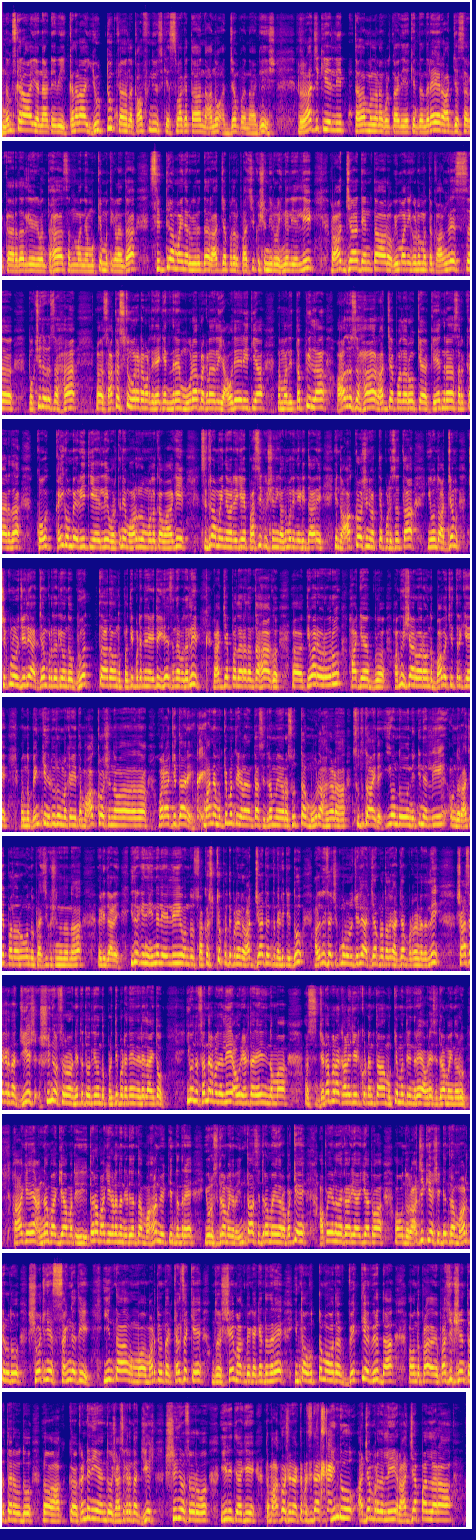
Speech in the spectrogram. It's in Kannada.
ನಮಸ್ಕಾರ N R T V Kannada YouTube channel coffee ನ್ಯೂಸ್ಗೆ ಸ್ವಾಗತ. ನಾನು ಅಜ್ಜಂಪುರ ನಾಗೇಶ್. ರಾಜಕೀಯದಲ್ಲಿ ತಳಮಲ್ಲಣಗೊಳ್ತಾ ಇದೆ. ಏಕೆಂತಂದರೆ ರಾಜ್ಯ ಸರ್ಕಾರದಲ್ಲಿ ಇರುವಂತಹ ಸನ್ಮಾನ್ಯ ಮುಖ್ಯಮಂತ್ರಿಗಳಾದ ಸಿದ್ದರಾಮಯ್ಯನವರ ವಿರುದ್ಧ ರಾಜ್ಯಪಾಲರು ಪ್ರಾಸಿಕ್ಯೂಷನ್ ನೀಡುವ ಹಿನ್ನೆಲೆಯಲ್ಲಿ ರಾಜ್ಯಾದ್ಯಂತ ಅವರ ಅಭಿಮಾನಿಗಳು ಮತ್ತು ಕಾಂಗ್ರೆಸ್ ಪಕ್ಷದವರು ಸಹ ಸಾಕಷ್ಟು ಹೋರಾಟ ಮಾಡ್ತಾರೆ. ಯಾಕೆಂತಂದರೆ ಮೂಡಾ ಪ್ರಕರಣದಲ್ಲಿ ಯಾವುದೇ ರೀತಿಯ ನಮ್ಮಲ್ಲಿ ತಪ್ಪಿಲ್ಲ. ಆದರೂ ಸಹ ರಾಜ್ಯಪಾಲರು ಕೇಂದ್ರ ಸರ್ಕಾರದ ಕೋ, ಕೈಗೊಂಬೆ ರೀತಿಯಲ್ಲಿ ವರ್ತನೆ ಮಾಡುವ ಮೂಲಕವಾಗಿ ಸಿದ್ದರಾಮಯ್ಯನವರಿಗೆ ಪ್ರಾಸಿಕ್ಯೂಷನ್ಗೆ ಅನುಮತಿ ನೀಡಿದ್ದಾರೆ ಎಂದು ಆಕ್ರೋಶ ವ್ಯಕ್ತಪಡಿಸುತ್ತಾ ಈ ಒಂದು ಅಜ್ಜಂ ಚಿಕ್ಕಮಗಳೂರು ಜಿಲ್ಲೆ ಅಜ್ಜಂಪುರದಲ್ಲಿ ಒಂದು ಬೃಹತ್ತಾದ ಒಂದು ಪ್ರತಿಭಟನೆ ನಡೆಯಿತು. ಇದೇ ಸಂದರ್ಭದಲ್ಲಿ ರಾಜ್ಯಪಾಲರಾದಂತಹ ತಿವಾರಿ ಅವರವರು ಹಾಗೆ ಅಮಿತ್ ಶಾ ಅವರ ಒಂದು ಭಾವಚಿತ್ರಕ್ಕೆ ಒಂದು ಬೆಂಕಿ ನೀಡುವುದರ ಮೂಲಕ ತಮ್ಮ ಆಕ್ರೋಶವನ್ನು ಹೊರಹಾಕಿದ್ದಾರೆ ಮಾನ್ಯ ಮುಖ್ಯಮಂತ್ರಿಗಳಾದಂಥ ಸಿದ್ದರಾಮಯ್ಯ ಅವರ ಸುತ್ತ ಮೂಡ ಹಗರಣ ಸುತ್ತಾ ಇದೆ. ಈ ಒಂದು ನಿಟ್ಟಿನಲ್ಲಿ ಒಂದು ರಾಜ್ಯಪಾಲರು ಒಂದು ಪ್ರಾಸಿಕ್ಯೂಷನ್ ಅನ್ನು ನೀಡಿದ್ದಾರೆ ಇದರ ಹಿನ್ನೆಲೆಯಲ್ಲಿ ಒಂದು ಸಾಕಷ್ಟು ಪ್ರತಿಭಟನೆ ರಾಜ್ಯಾದ್ಯಂತ ನಡೀತಿದ್ದು ಅದರಲ್ಲಿ ಸಹ ಚಿಕ್ಕಮಗಳೂರು ಜಿಲ್ಲೆ ಅಜ್ಜಾಂಪುರ ತಾಲೂಕು ಅಜ್ಜಂಪುರ ಪಟ್ಟಣದಲ್ಲಿ ಶಾಸಕರಾದ ಜಿ ಎಸ್ ಶ್ರೀನಿವಾಸರವರ ನೇತೃತ್ವದಲ್ಲಿ ಒಂದು ಪ್ರತಿಭಟನೆ ನಡೆಯಲಾಯಿತು. ಈ ಒಂದು ಸಂದರ್ಭದಲ್ಲಿ ಅವರು ಹೇಳ್ತಾರೆ, ನಮ್ಮ ಜನಪರ ಕಾಳಜಿ ಇಟ್ಕೊಂಡಂಥ ಮುಖ್ಯಮಂತ್ರಿ ಅಂದರೆ ಅವರೇ ಸಿದ್ದರಾಮಯ್ಯನವರು. ಹಾಗೆ ಅನ್ನಭಾಗ್ಯ ಮತ್ತು ಇತರ ಭಾಗ್ಯಗಳನ್ನು ನೀಡಿದಂಥ ಮಹಾನ್ ವ್ಯಕ್ತಿ ಅಂತಂದರೆ ಇವರು ಸಿದ್ದರಾಮಯ್ಯನವರು. ಇಂಥ ಸಿದ್ದರಾಮಯ್ಯನವರ ಬಗ್ಗೆ ಅಪಹೇಳನಕಾರಿಯಾಗಿ ಅಥವಾ ಒಂದು ರಾಜಕೀಯ ಷಡ್ಯಂತ್ರ ಮಾಡ್ತಿರೋದು ಶೋಚನೀಯ ಸಂಗತಿ. ಇಂಥ ಮಾಡ್ತಿರುವಂಥ ಕೆಲಸಕ್ಕೆ ಒಂದು ಶೇಮ್ ಆಗಬೇಕು ಯಾಕೆಂತಂದರೆ ಇಂಥ ಉತ್ತಮವಾದ ವ್ಯಕ್ತಿಯ ವಿರುದ್ಧ ಒಂದು ಪ್ರಾ ಪ್ರಾಸಿಕ್ಯೂಷನ್ ತರ್ತಾ ಇರೋದು ಖಂಡನೀಯ ಎಂದು ಶಾಸಕರಂತ ಜಿ ಎಚ್ ಶ್ರೀನಿವಾಸ್ ಅವರು ಈ ರೀತಿಯಾಗಿ ತಮ್ಮ ಆಕ್ರೋಶವನ್ನು ವ್ಯಕ್ತಪಡಿಸಿದ್ದಾರೆ. ಇಂದು ಅಜ್ಜಂಪುರದಲ್ಲಿ ರಾಜ್ಯಪಾಲರ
